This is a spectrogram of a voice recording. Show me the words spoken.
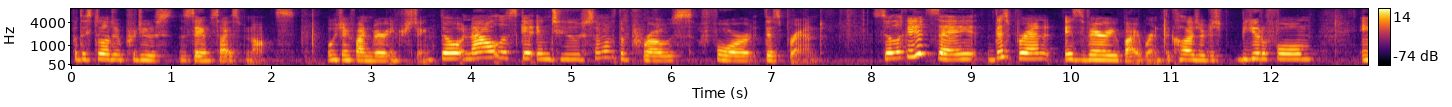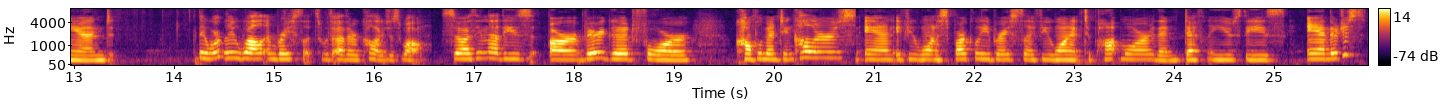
but they still do produce the same size of knots, which I find very interesting. So now let's get into some of the pros for this brand. So like I did say, this brand is very vibrant. The colors are just beautiful and they work really well in bracelets with other colors as well. So I think that these are very good for complementing colors and if you want a sparkly bracelet if you want it to pop more then definitely use these. And they're just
